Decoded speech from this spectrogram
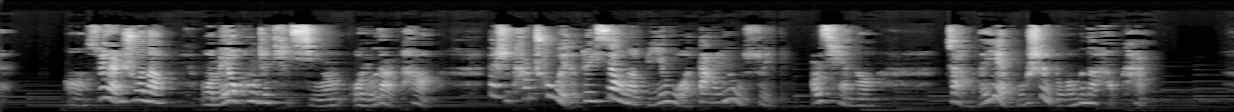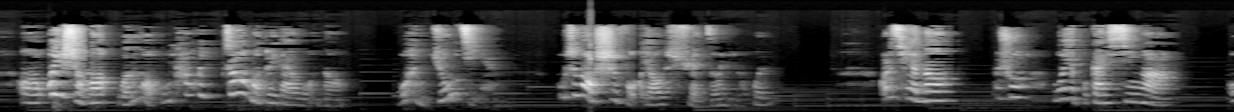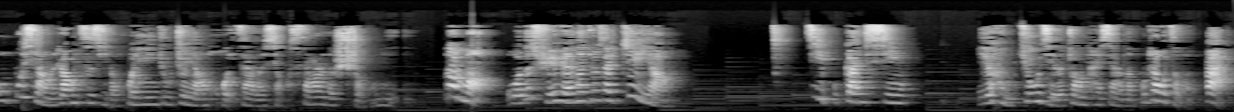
啊，虽然说呢，我没有控制体型，我有点胖，但是他出轨的对象呢比我大六岁，而且呢长得也不是多么的好看。呃，为什么我的老公他会这么对待我呢？我很纠结，不知道是否要选择离婚。而且呢，他说我也不甘心啊，我不想让自己的婚姻就这样毁在了小三儿的手里。那么我的学员呢，就在这样既不甘心也很纠结的状态下呢，不知道怎么办。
